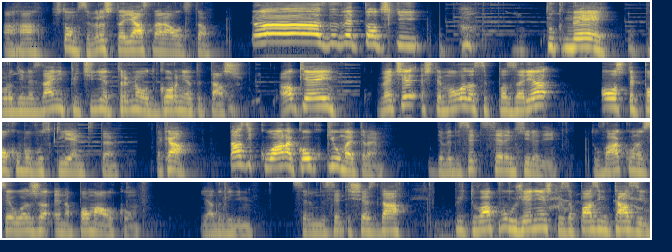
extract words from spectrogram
Ага, щом се връща ясна работата. Ааа, за две точки. Тук не е. Поради незнайни причини е тръгнал от горният етаж. Окей. Вече ще мога да се пазаря още по-хубаво с клиентите. Така. Тази кола на колко километра е? 97 000. Това, ако не се лъжа, е на по-малко. Я да видим. 76, да. При това положение ще запазим тази.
